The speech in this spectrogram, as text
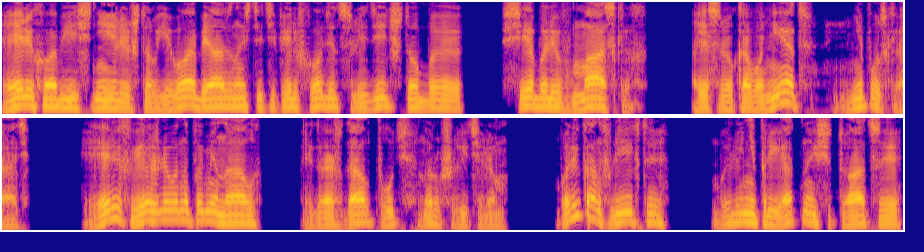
Эриху объяснили, что в его обязанности теперь входит следить, чтобы все были в масках, а если у кого нет, не пускать. Эрих вежливо напоминал, преграждал путь нарушителям. Были конфликты, были неприятные ситуации.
